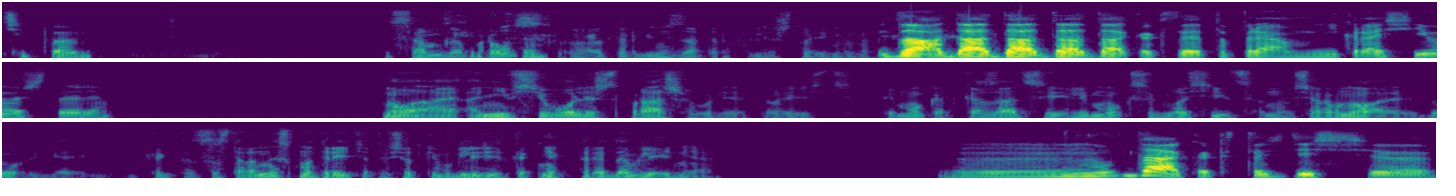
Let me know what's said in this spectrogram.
типа... Сам запрос от организаторов или что именно? Да, да, да, да, да, как-то это прям некрасиво, что ли. Ну, а они всего лишь спрашивали, то есть ты мог отказаться или мог согласиться, но все равно, ну, э, как-то со стороны смотреть это все-таки выглядит как некоторое давление. Ну да, как-то здесь, э,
